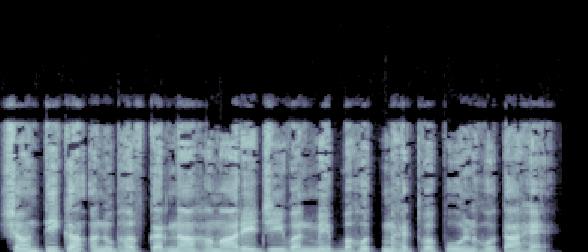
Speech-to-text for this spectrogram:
शांति का अनुभव करना हमारे जीवन में बहुत महत्वपूर्ण होता है।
